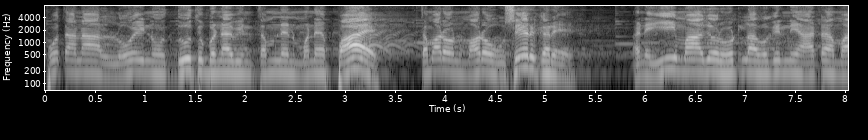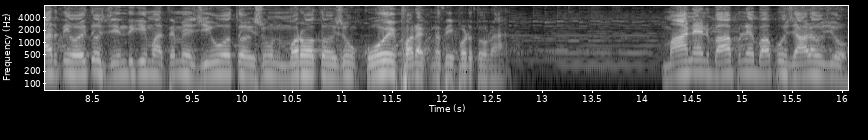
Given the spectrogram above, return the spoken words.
પોતાના લોહીનું દૂધ બનાવીને તમને મને પાય. તમારો મારો ઉછેર કરે. અને એ માં જો રોટલા વગરની આટા મારતી હોય તો જિંદગીમાં તમે જીવો તો શું મરો તો શું, કોઈ ફરક નથી પડતો ના. માને બાપને બાપુ જાળવજો.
